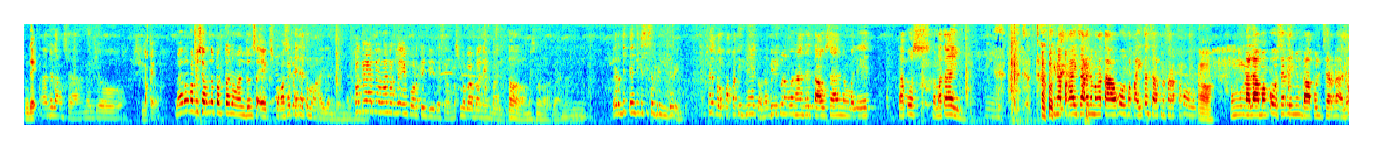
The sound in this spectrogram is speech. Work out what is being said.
Hindi. Ano lang siya, medyo... Laki oh. Meron kami sir na pagtanungan dun sa expo kasi Yan, ito mga island din na lang. pagka ng anak na imported dito sir, mas mababa na yung value. Oo, mas mababa na. Pero depende kasi sa breeder eh. Siya to, kapatid nito, nabili ko ng 100,000 ng maliit. Tapos, namatay. Pinapakain sa akin ng mga tao ko, papaitan, sarap na sarap ako. Oo. Nung nalaman ko, sir, yan yung dappled sir na ano.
